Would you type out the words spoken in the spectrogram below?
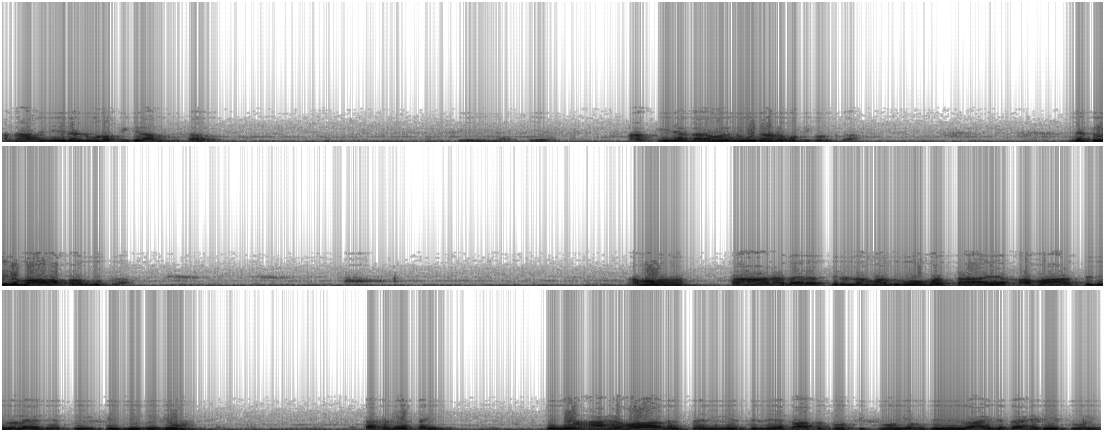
അന്ന് അതിന് രണ്ടും കൂടെ ഒപ്പിക്കലാം സാർ ആ ഫീനക്കാരെ ഒരു നൂനാണ് കൂട്ടിക്കൊടുക്കുക. എന്നിട്ട് ഒരു വാവപ്പുറം കൂട്ടുക. അപ്പം താണതരത്തിലുള്ള മധുമത്തായ ഹവാസുകളെ നഫി ചെയ്യുകയും തഹലിയത്തായി പിന്നെ അഹവാദൻ ശരീരത്തിനെ കാത്തു തോപ്പിക്കുകയും ചെയ്യുക അതിന്റെ തഹലിയത്തുമായി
